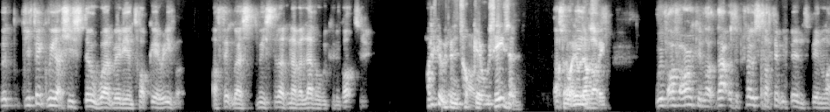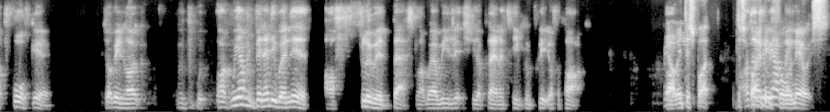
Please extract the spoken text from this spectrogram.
But do you think we actually still weren't really in top gear either? I think we're, we still had another level we could have got to. I think we've been in top gear all season. That's what I mean. Like, we've, I reckon like that was the closest I think we've been to being like fourth gear. Do you know what I mean? Like like we haven't been anywhere near our fluid best, like where we literally are playing a team completely off the park. Yeah, I mean, despite despite being four 0 it's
